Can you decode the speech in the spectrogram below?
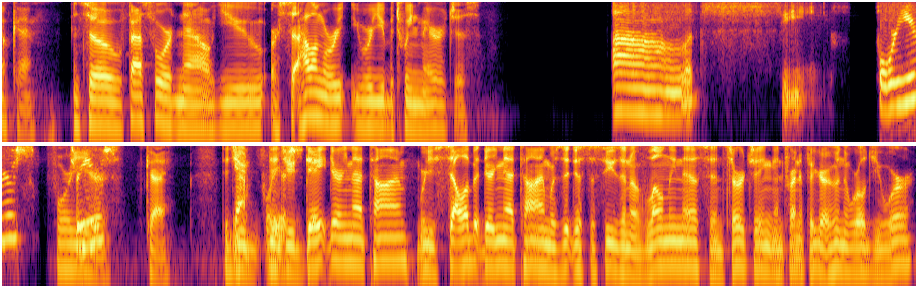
okay. And so fast forward now, you are how long were you, were you between marriages? Uh, let's see, four years. Four years. years. Okay. Did Yeah, you did you date during that time? Were you celibate during that time? Was it just a season of loneliness and searching and trying to figure out who in the world you were?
